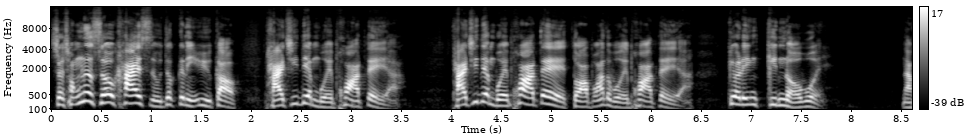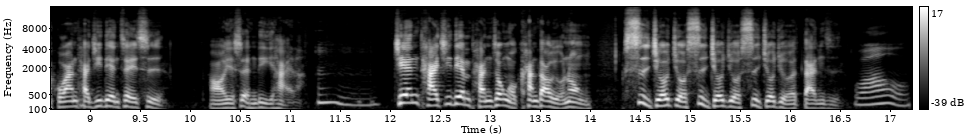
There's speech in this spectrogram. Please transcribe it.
所以从那时候开始，我就跟你预告，台积电不会破底啊！台积电不会破底，大盘都不会破底啊！叫您跟楼买。那果然台积电这一次，哦，也是很厉害了。嗯。今天台积电盘中，我看到有那种四九九、四九九、四九九的单子。哇哦。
